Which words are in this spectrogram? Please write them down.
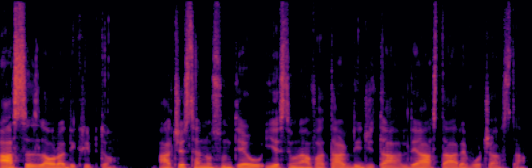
Astăzi la ora de cripto. Acestea nu sunt eu, este un avatar digital, de asta are vocea asta.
